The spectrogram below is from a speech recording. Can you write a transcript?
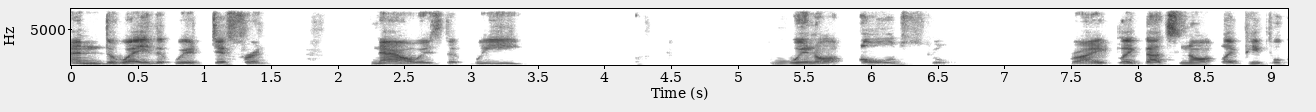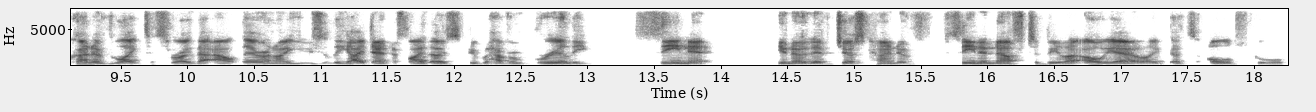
and the way that we're different now is that we we're not old school right? Like that's not like people kind of like to throw that out there and i usually identify those people haven't really seen it. You know they've just kind of seen enough to be like oh yeah like that's old school.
